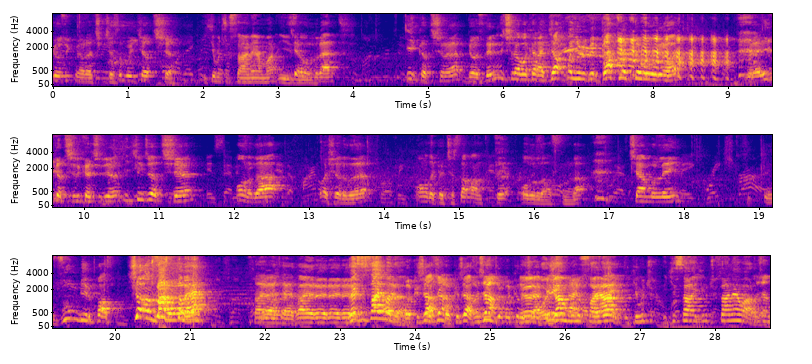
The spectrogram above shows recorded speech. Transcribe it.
gözükmüyor açıkçası bu iki atışı. İki buçuk saniyem var. İyi Kevin. Durant ilk atışını gözlerinin içine bakarak yapma gibi bir gaflette bulunuyor. Ve ilk atışını kaçırıyor. İkinci atışı onu da başarılı. Onu da kaçırsa mantıklı olurdu aslında. Chamberlain uzun bir pas. Johnson! Bastı be! Saymadı. Evet evet hayır hayır hayır. Nasıl saymadı? Hayır, bakacağız Hocam, bakacağız. hocam. Önce bakılacak. Evet. Hocam bunu saymadı. iki buçuk, iki saniye, iki buçuk saniye vardı. Hocam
